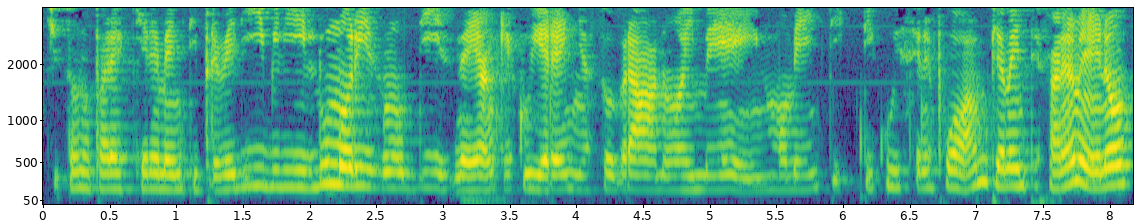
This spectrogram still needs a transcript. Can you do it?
ci sono parecchi elementi prevedibili, l'umorismo Disney anche qui regna sovrano, ahimè, in momenti di cui se ne può ampiamente fare a meno,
